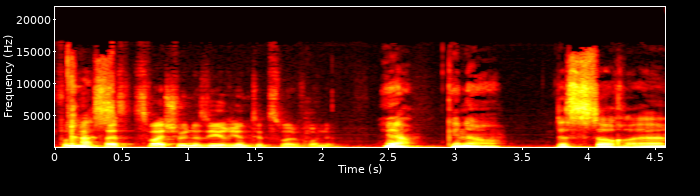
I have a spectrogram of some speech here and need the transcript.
von mir. Das heißt, zwei schöne Serientipps, meine Freunde. Ja, genau. Das ist doch äh,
